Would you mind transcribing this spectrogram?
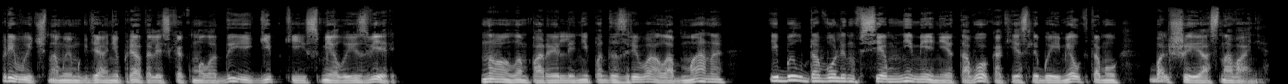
привычном им, где они прятались как молодые, гибкие и смелые звери. Но Лампарелли не подозревал обмана и был доволен всем не менее того, как если бы имел к тому большие основания.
